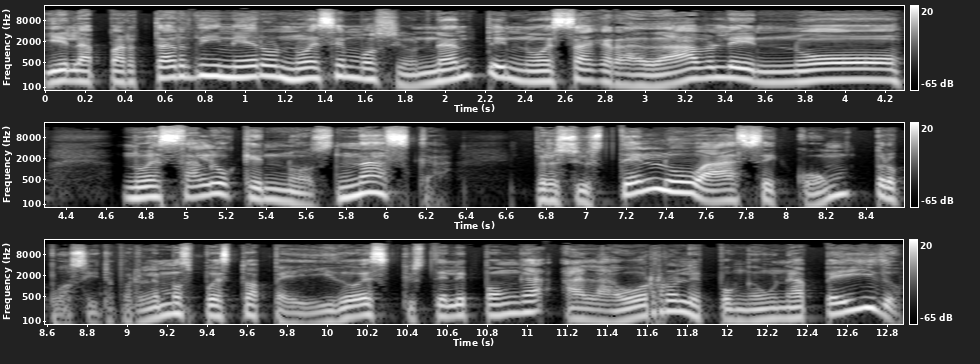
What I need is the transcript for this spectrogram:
Y el apartar dinero no es emocionante, no es agradable, no, no es algo que nos nazca. Pero si usted lo hace con propósito, pero le hemos puesto apellido, es que usted le ponga al ahorro, le ponga un apellido.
